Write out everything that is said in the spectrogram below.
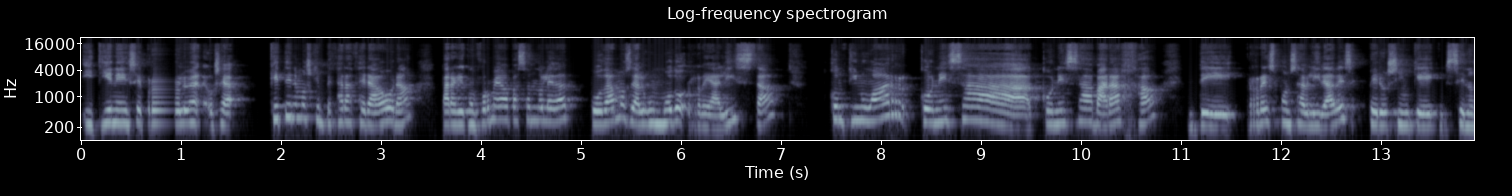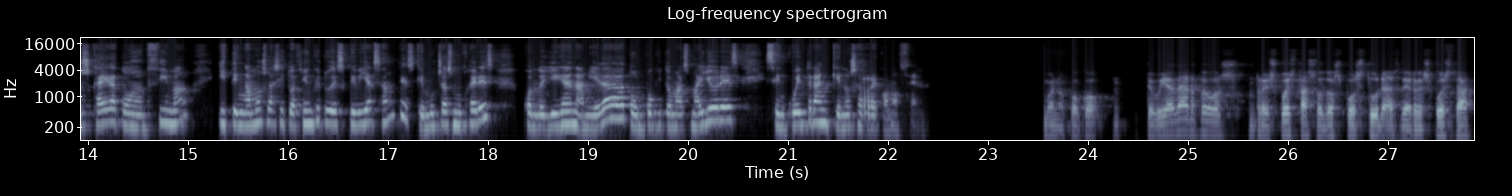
y tiene ese problema. O sea, ¿qué tenemos que empezar a hacer ahora para que conforme va pasando la edad podamos de algún modo realista continuar con esa, con esa baraja de responsabilidades, pero sin que se nos caiga todo encima y tengamos la situación que tú describías antes, que muchas mujeres cuando llegan a mi edad o un poquito más mayores se encuentran que no se reconocen. Bueno, Coco, te voy a dar dos respuestas o dos posturas de respuesta.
